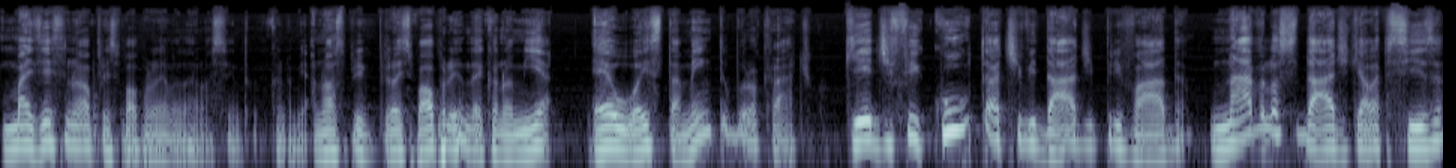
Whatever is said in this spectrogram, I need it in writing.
Mas esse não é o principal problema da nossa economia. O nosso principal problema da economia é o estamento burocrático, que dificulta a atividade privada na velocidade que ela precisa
